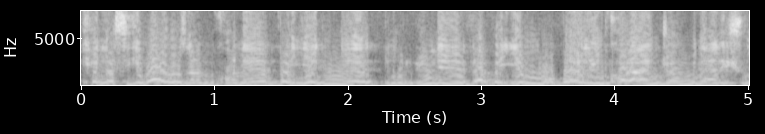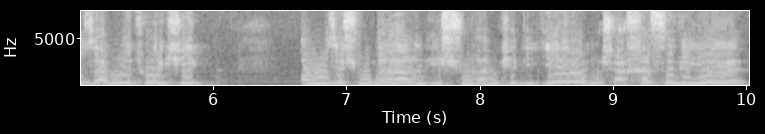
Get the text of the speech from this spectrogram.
کلاسی که برگزار می‌کنه با یه دونه دوربینه و با یه موبایل این کار رو انجام میدن. ایشون زبون ترکی آموزش میدن. ایشون هم که دیگه مشخصه دیگه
